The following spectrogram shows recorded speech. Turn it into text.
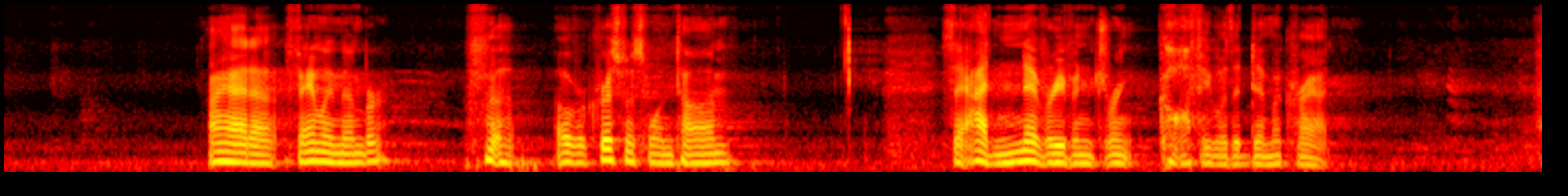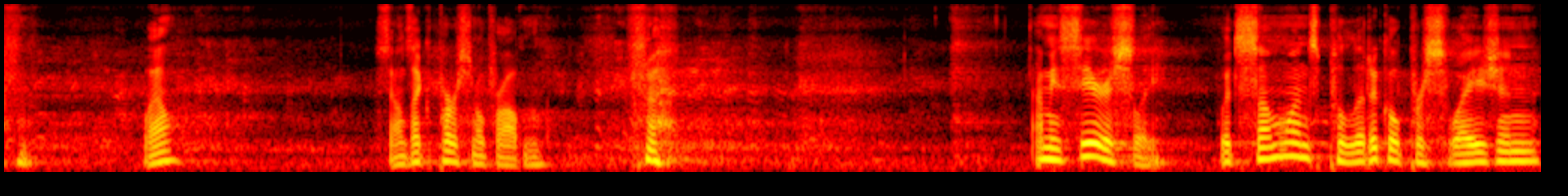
I had a family member over Christmas one time say, I'd never even drink coffee with a Democrat. well, sounds like a personal problem. I mean, seriously, would someone's political persuasion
